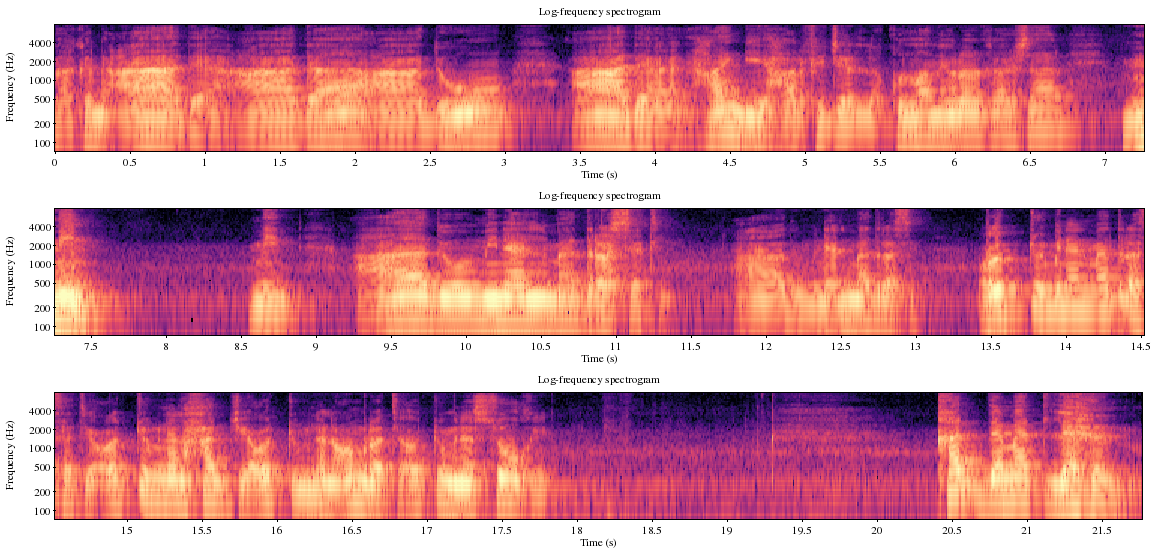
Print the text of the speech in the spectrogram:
bakın ade ada adu ade hangi harfi celle kullanıyor arkadaşlar min min adu minel medreseti adu minel medreseti عدت من المدرسة عدت من الحج عدت من العمرة عدت من السوق kaddemet lehum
